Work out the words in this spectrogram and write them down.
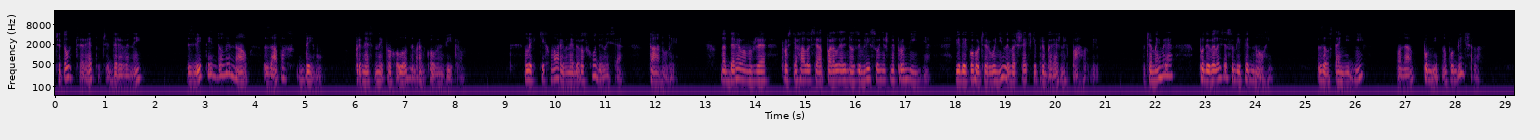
чи то черету, чи деревини. Звідти й долинав запах диму, принесений прохолодним ранковим вітром. Легкі хмари в небі розходилися, танули. Над деревами вже простягалося паралельно землі соняшне проміння, від якого червоніли вершечки прибережних пагорбів. Чемимря подивилася собі під ноги. За останні дні Вона помітно побільшала.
